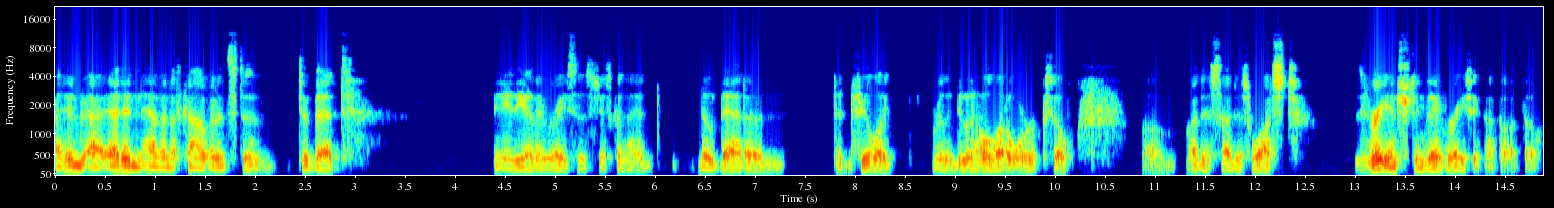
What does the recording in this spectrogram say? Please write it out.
I didn't. I, I didn't have enough confidence to to bet any of the other races just because I had no data and didn't feel like really doing a whole lot of work. So um, I just I just watched. It's a very interesting day of racing. I thought though.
